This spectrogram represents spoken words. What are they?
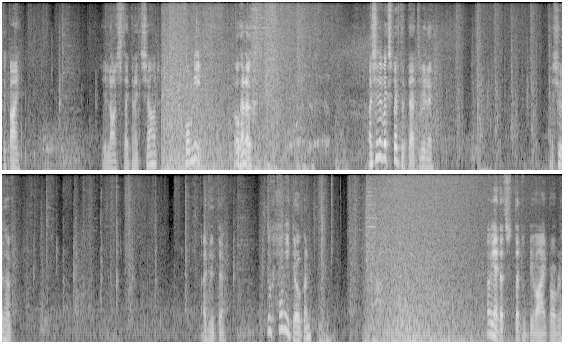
Goodbye. A large titanite shard. For me! Oh, hello. I should have expected that, really. I should have. I did that. Too heavy to open. Oh yeah, that's that would be why, probably.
